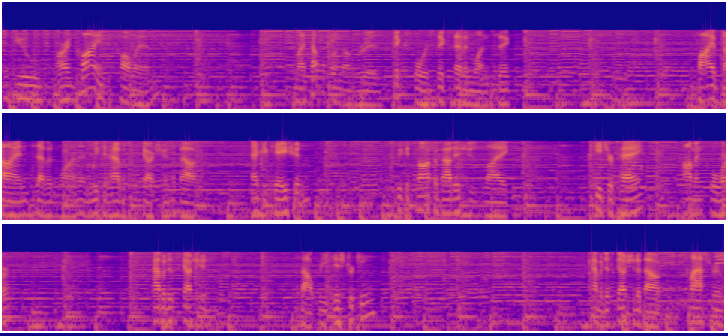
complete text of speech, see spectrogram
If you are inclined to call in, my telephone number is 646 716 5971, and we can have a discussion about education. We can talk about issues like teacher pay, Common Core, have a discussion about redistricting, have a discussion about classroom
